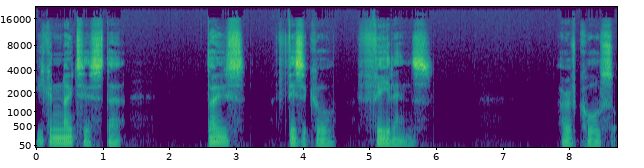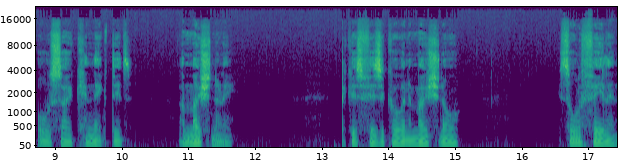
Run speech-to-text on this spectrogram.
you can notice that those physical feelings are, of course, also connected emotionally. Because physical and emotional it's all a feeling.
